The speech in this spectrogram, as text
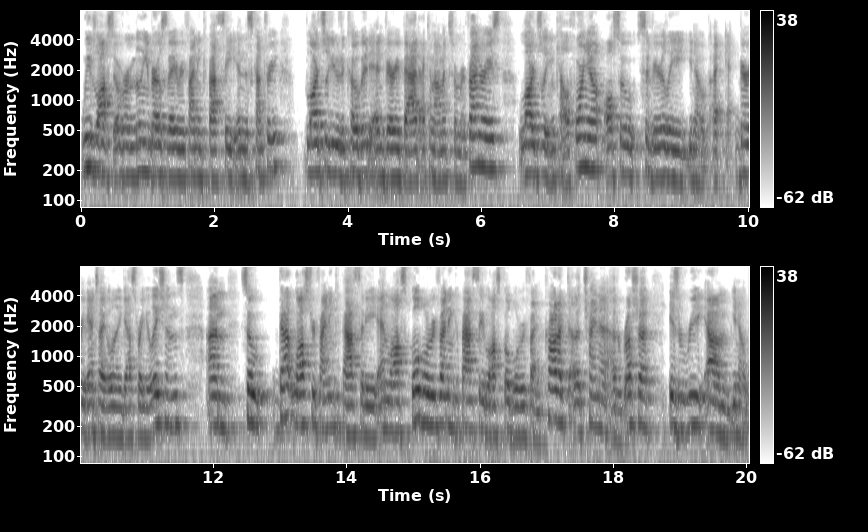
We've lost over a million barrels a day refining capacity in this country largely due to COVID and very bad economics from refineries, largely in California, also severely, you know, very anti-oil and gas regulations. Um, so that lost refining capacity and lost global refining capacity, lost global refined product out of China, out of Russia, is re, um, you know,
